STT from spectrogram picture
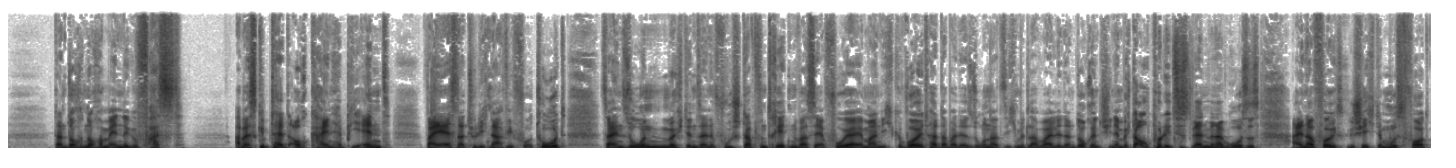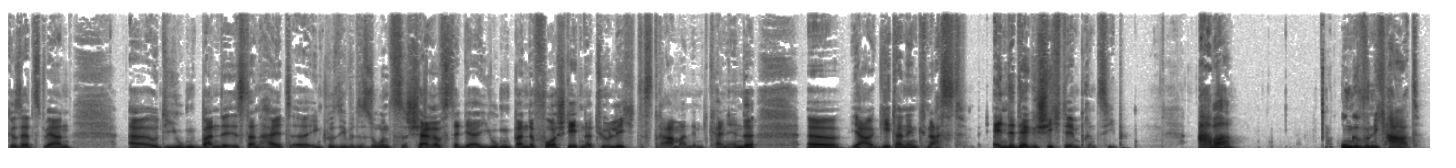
dann doch noch am Ende gefasst. Aber es gibt halt auch kein Happy End, weil er ist natürlich nach wie vor tot. Sein Sohn möchte in seine Fußstapfen treten, was er vorher immer nicht gewollt hat, aber der Sohn hat sich mittlerweile dann doch entschieden. Er möchte auch Polizist werden, wenn er groß ist. Eine Erfolgsgeschichte muss fortgesetzt werden. Äh, und die Jugendbande ist dann halt äh, inklusive des Sohns des Sheriffs, der der Jugendbande vorsteht, natürlich, das Drama nimmt kein Ende, äh, ja, geht dann in den Knast. Ende der Geschichte im Prinzip. Aber ungewöhnlich hart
